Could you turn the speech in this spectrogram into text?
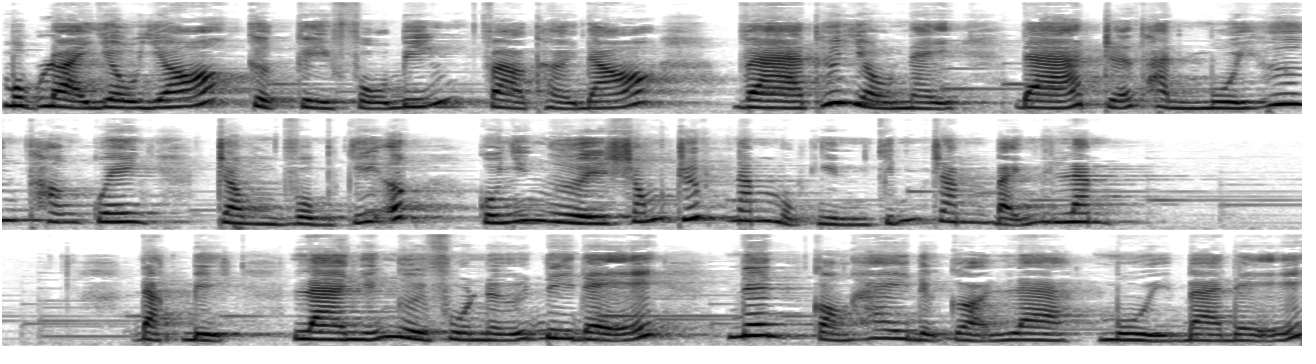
một loại dầu gió cực kỳ phổ biến vào thời đó và thứ dầu này đã trở thành mùi hương thân quen trong vùng ký ức của những người sống trước năm 1975. Đặc biệt là những người phụ nữ đi đẻ nên còn hay được gọi là mùi bà đẻ.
